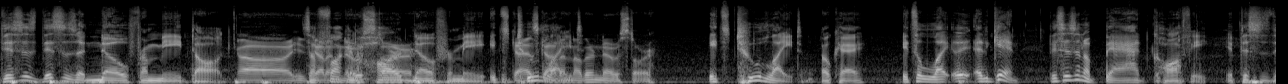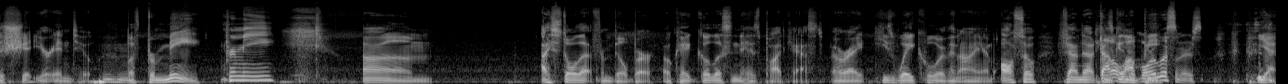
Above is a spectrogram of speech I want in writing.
this is this is a no from me, dog. uh, he's It's a got fucking no hard no for me. It's too got light. another no star. It's too light. Okay. It's a light. uh, And again, this isn't a bad coffee if this is the shit you're into. Mm-hmm. But for me, for me, um, I stole that from Bill Burr. Okay, go listen to his podcast. All right, he's way cooler than I am. Also, found out Got he's a gonna lot more be listeners. yeah,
